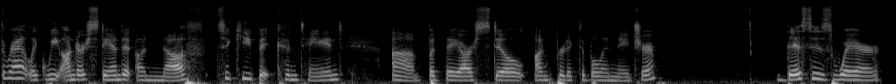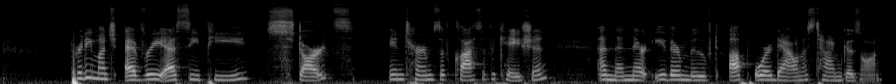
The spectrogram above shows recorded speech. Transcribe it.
threat. Like we understand it enough to keep it contained um, but they are still unpredictable in nature. This is where pretty much every scp starts in terms of classification and then they're either moved up or down as time goes on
